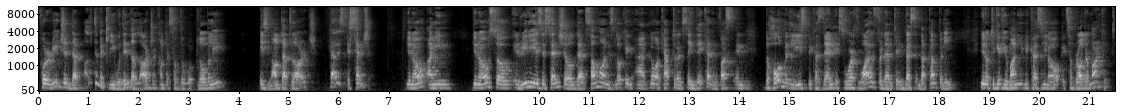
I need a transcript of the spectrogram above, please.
for a region that ultimately within the larger context of the world globally is not that large, that is essential. You know, I mean, you know, so it really is essential that someone is looking at Nuwa Capital and saying they can invest in the whole Middle East because then it's worthwhile for them to invest in that company, you know, to give you money because, you know, it's a broader market.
